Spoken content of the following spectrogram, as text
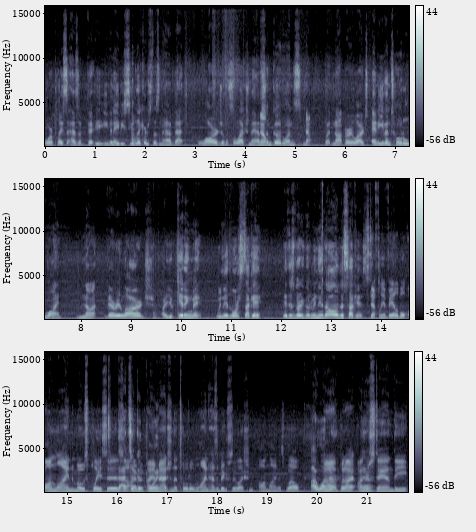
or a place that has a ve- even ABC Liquors doesn't have that large of a selection. They have No. some good ones, No. but not very large. And even Total Wine, not very large. Are you kidding me? We need more sake. It is very good. We need all the sakes. It's definitely available online most places. That's Uh, a I- good I, point. imagine that Total Wine has a bigger selection online as well. I wonder. Uh, but I understand the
